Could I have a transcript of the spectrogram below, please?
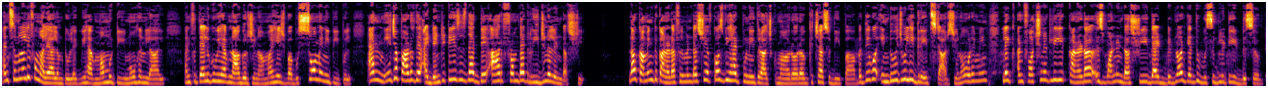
And similarly for Malayalam too, like we have Mammootty, Mohanlal, and for Telugu, we have Nagarjuna, Mahesh Babu, so many people. And major part of their identities is that they are from that regional industry. Now coming to Kannada film industry, of course we had Puneeth Rajkumar or Kicha Sudeepa, but they were individually great stars, you know what I mean? Like unfortunately, Kannada is one industry that did not get the visibility it deserved.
